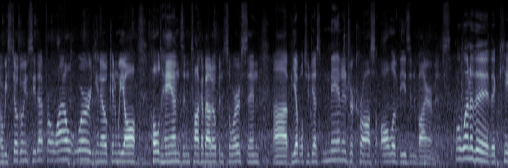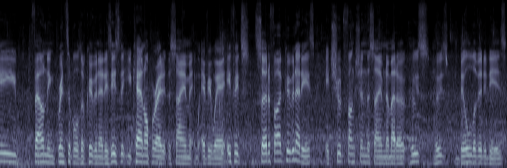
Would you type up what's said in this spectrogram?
are we still going to see that for a while, or you know, can we all hold hands and talk about open source and uh, be able to just manage across all of these environments? Well, one of the, the key founding principles of Kubernetes is that you can operate it the same everywhere. If it's certified Kubernetes, it should function the same no matter whose, whose build of it it is.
